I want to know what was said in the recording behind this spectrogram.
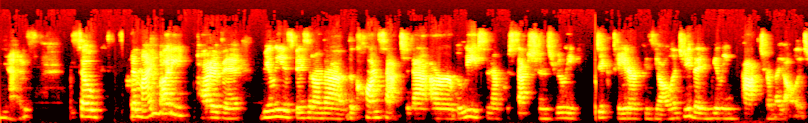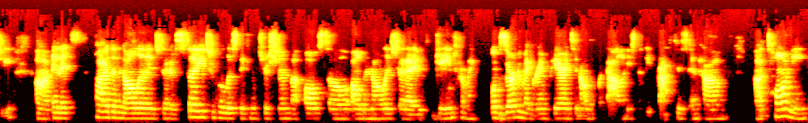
Yes. So, the mind body part of it really is based on that the concept that our beliefs and our perceptions really dictate our physiology they really impact our biology uh, and it's part of the knowledge that i've studied through holistic nutrition but also all the knowledge that i've gained from my observing my grandparents and all the modalities that they practice and have uh, taught me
